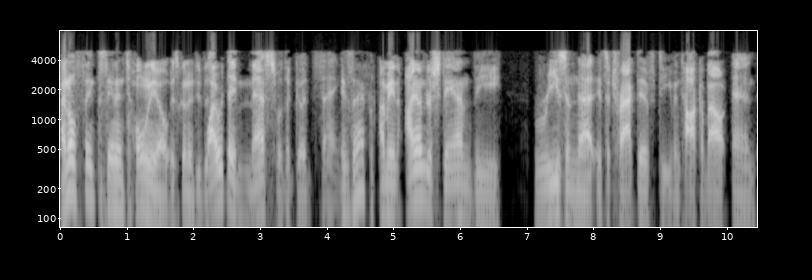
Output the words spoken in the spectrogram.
I don't think San Antonio is going to do this. Why would they mess with a good thing? Exactly. I mean, I understand the reason that it's attractive to even talk about, and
